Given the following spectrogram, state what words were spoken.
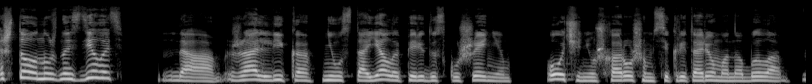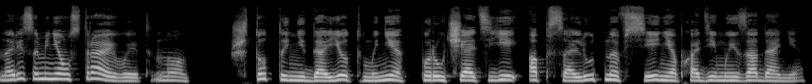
Что нужно сделать? Да, жаль, Лика не устояла перед искушением. Очень уж хорошим секретарем она была. Нариса меня устраивает, но что-то не дает мне поручать ей абсолютно все необходимые задания.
